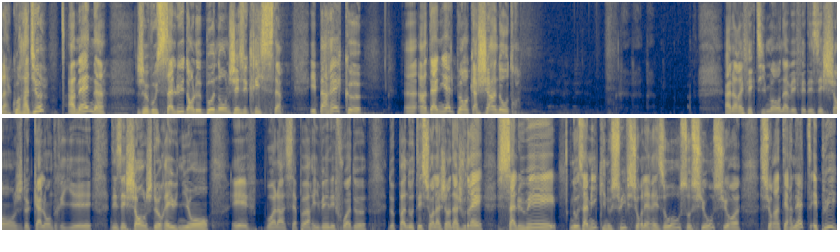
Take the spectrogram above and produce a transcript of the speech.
Voilà, gloire à Dieu. Amen. Je vous salue dans le beau nom de Jésus-Christ. Il paraît que euh, un Daniel peut en cacher un autre. Alors effectivement, on avait fait des échanges de calendrier, des échanges de réunions, et voilà, ça peut arriver des fois de ne pas noter sur l'agenda. Je voudrais saluer nos amis qui nous suivent sur les réseaux sociaux, sur, sur Internet, et puis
